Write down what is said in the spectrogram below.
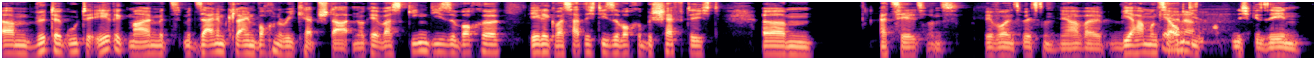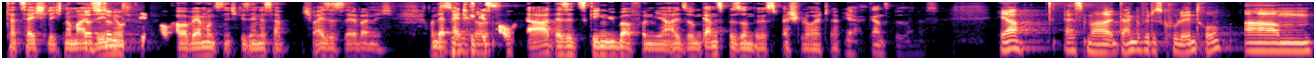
ähm, wird der gute Erik mal mit, mit seinem kleinen Wochenrecap starten. Okay, was ging diese Woche? Erik, was hat dich diese Woche beschäftigt? Ähm, erzähl's uns. Wir wollen es wissen, ja, weil wir haben uns Gerne. ja auch diese Woche nicht gesehen, tatsächlich. Normal das sehen stimmt. wir uns aber wir haben uns nicht gesehen, deshalb, ich weiß es selber nicht. Und der so Patrick ist auch da, der sitzt gegenüber von mir, also ein ganz besonderes Special heute. Ja, ganz besonders. Ja, erstmal danke für das coole Intro. Ähm,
